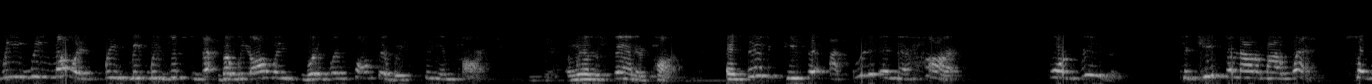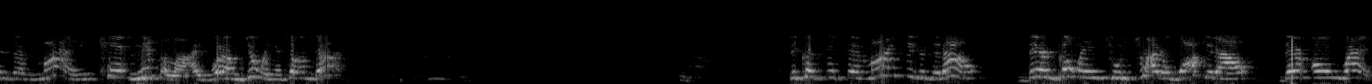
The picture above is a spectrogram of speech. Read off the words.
We, we know it. We, we, we just, but we always, what, Paul said, we see in part and we understand in part. And then he said, I put it in their heart for a reason, to keep them out of my way, so that their mind can't mentalize what I'm doing until I'm done. Because if their mind figures it out, they're going to try to walk it out their own way.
